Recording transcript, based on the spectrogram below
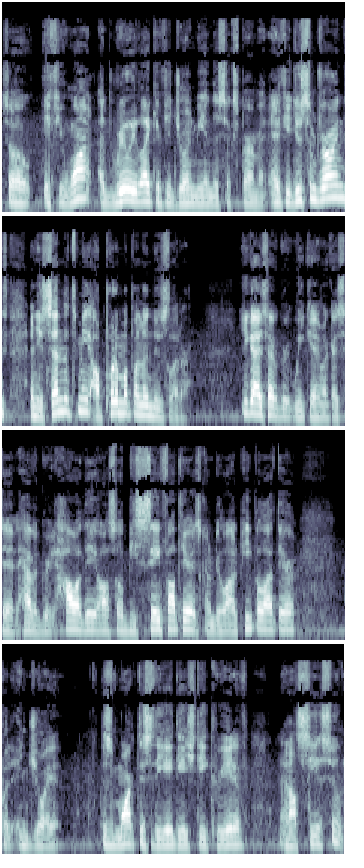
So if you want, I'd really like if you join me in this experiment. And if you do some drawings and you send it to me, I'll put them up on the newsletter. You guys have a great weekend. Like I said, have a great holiday. Also, be safe out there. It's going to be a lot of people out there, but enjoy it. This is Mark. This is the ADHD Creative, and I'll see you soon.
